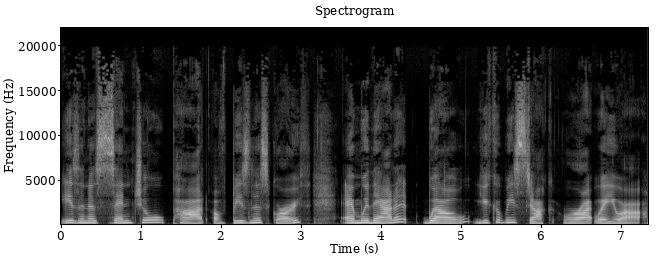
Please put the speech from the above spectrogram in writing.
is an essential part of business growth, and without it, well, you could be stuck right where you are.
